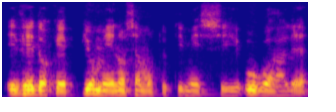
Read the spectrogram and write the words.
e vedo che più o meno siamo tutti messi uguali.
